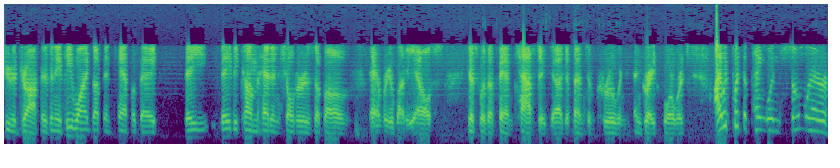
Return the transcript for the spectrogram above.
shoe to drop, isn't he? If he winds up in Tampa Bay, they they become head and shoulders above everybody else, just with a fantastic uh, defensive crew and, and great forwards. I would put the Penguins somewhere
